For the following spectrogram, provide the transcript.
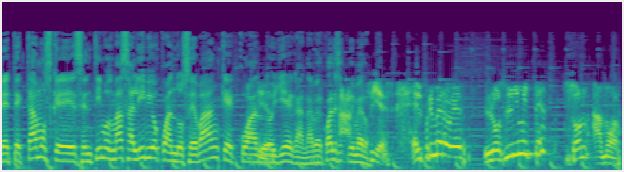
detectamos que sentimos más alivio cuando se van que cuando llegan. A ver, ¿cuál es el primero? Así es. El primero es, los límites son amor.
